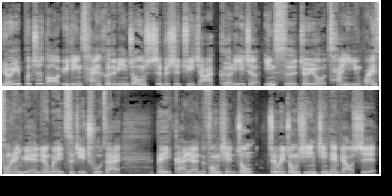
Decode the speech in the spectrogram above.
由于不知道预定餐盒的民众是不是居家隔离者，因此就有餐饮外送人员认为自己处在被感染的风险中。指挥中心今天表示，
